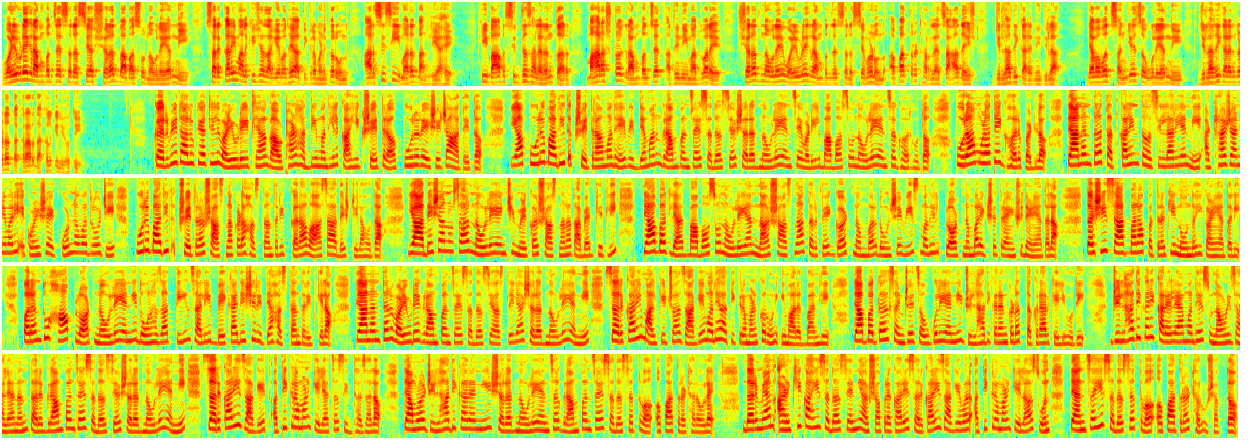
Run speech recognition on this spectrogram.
वळिवडे ग्रामपंचायत सदस्य शरद बाबासो नवले यांनी सरकारी मालकीच्या जागेमध्ये अतिक्रमण करून आर सी सी इमारत बांधली आहे. ही बाब सिद्ध झाल्यानंतर महाराष्ट्र ग्रामपंचायत अधिनियमाद्वारे शरद नवले वळिवडे ग्रामपंचायत सदस्य म्हणून अपात्र ठरल्याचा आदेश जिल्हाधिकाऱ्यांनी दिला. याबाबत संजय चौगुले यांनी जिल्हाधिकाऱ्यांकडे तक्रार दाखल केली होती. करवी तालुक्यातील वळिवडे इथल्या गावठाण हद्दीमधील काही क्षेत्र पूररेषेच्या आत येतं. या पूरबाधित क्षेत्रामध्ये विद्यमान ग्रामपंचायत सदस्य शरद नवले यांचे वडील बाबासो नवले यांचं घर होतं. पुरामुळं ते घर पडलं. त्यानंतर तत्कालीन तहसीलदार यांनी अठरा जानेवारी एकोणीसशे एकोणनव्वद रोजी पूरबाधित क्षेत्र शासनाकडे हस्तांतरित करावा असा आदेश दिला होता. या आदेशानुसार नवले यांची मिळकत शासनानं ताब्यात घेतली. त्या बदल्यात बाबासो नवले यांना शासनातर्फे गट नंबर दोनशे वीस मधील प्लॉट नंबर एकशे त्र्याऐंशी देण्यात आला. तशी सात बारा पत्रकी नोंदही करण्यात आली. परंतु हा प्लॉट नवले यांनी दोन हजार तीन साली बेकायदेशीरित्या हस्तांतरित केला. त्यानंतर वळिवडे ग्रामपंचायत सदस्य असलेल्या शरद नवले यांनी सरकारी मालकीच्या जागेमध्ये अतिक्रमण करून इमारत बांधली. त्याबद्दल संजय चौगुले यांनी जिल्हाधिकाऱ्यांकडे तक्रार केली होती. जिल्हाधिकारी कार्यालयामध्ये सुनावणी झाल्यानंतर ग्रामपंचायत सदस्य शरद नवले यांनी सरकारी जागेत अतिक्रमण केल्याचं सिद्ध झालं. त्यामुळे जिल्हाधिकाऱ्यांनी शरद नवले यांचं ग्रामपंचायत सदस्यत्व अपात्र ठरवलंय. दरम्यान आणखी काही सदस्यांनी अशा प्रकारे सरकारी जागेवर अतिक्रमण केलं असून त्यांचंही सदस्यत्व अपात्र ठरू शकतं.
